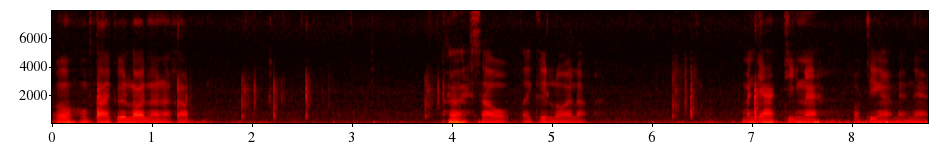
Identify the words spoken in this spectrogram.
โอ้ผมตายเกินร้อยแล้วนะครับ เฮ้ยเศร้าตายเกินร้อยแล้ว มันยากจริงนะความจริงอะแบบเนี้ย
